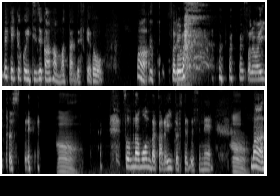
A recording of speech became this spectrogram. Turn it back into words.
で、結局1時間半待ったんですけど、まあ、それは それはいいとして、うん。そんなもんだからいいとしてですね、うん。まあ、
